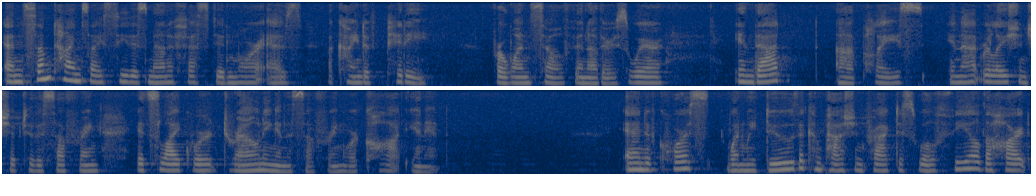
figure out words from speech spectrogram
And sometimes I see this manifested more as a kind of pity for oneself and others, where in that uh, place, in that relationship to the suffering, it's like we're drowning in the suffering, we're caught in it. And of course, when we do the compassion practice, we'll feel the heart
